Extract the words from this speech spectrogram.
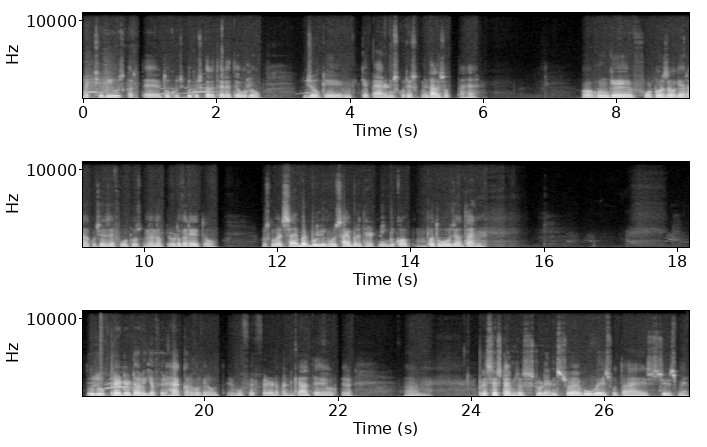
बच्चे भी यूज़ करते हैं तो कुछ भी कुछ करते रहते हैं वो लोग जो कि उनके पेरेंट्स को रिस्क में डाल सकता है और उनके फ़ोटोज़ वगैरह, कुछ ऐसे फ़ोटोज़ उन्होंने अपलोड करे तो उसके बाद साइबर बुलिंग और साइबर थ्रेटनिंग भी बहुत वो हो जाता है। तो जो प्रेडेटर या फिर हैकर वगैरह होते हैं, वो फिर फ्रेंड बन के आते हैं और फिर प्रेसिस टाइम जो स्टूडेंट्स जो है वो वेस्ट होता है इस चीज़ में।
